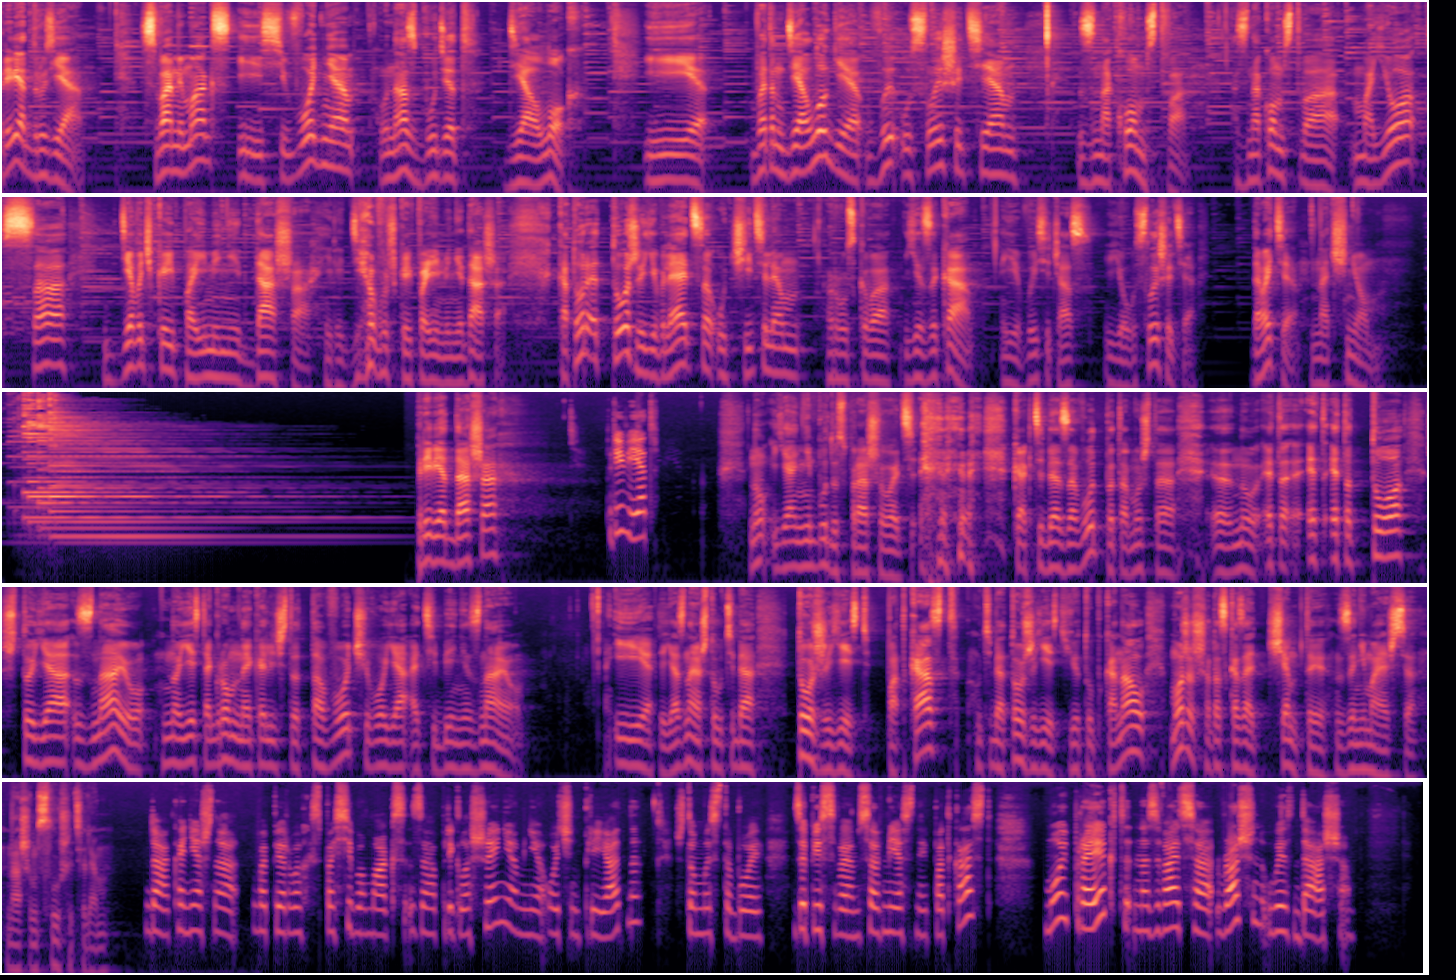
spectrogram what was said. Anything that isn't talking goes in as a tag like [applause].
Привет, друзья! С вами Макс, и сегодня у нас будет диалог. И в этом диалоге вы услышите знакомство. Знакомство мое с девочкой по имени Даша, или девушкой по имени Даша, которая тоже является учителем русского языка. И вы сейчас ее услышите. Давайте начнем. Привет, Даша. Привет. Ну, я не буду спрашивать, [laughs] как тебя зовут, потому что, э, ну, это, это, это то, что я знаю, но есть огромное количество того, чего я о тебе не знаю. И я знаю, что у тебя тоже есть подкаст, у тебя тоже есть YouTube-канал. Можешь рассказать, чем ты занимаешься нашим слушателям? Да, конечно. Во-первых, спасибо, Макс, за приглашение. Мне очень приятно, что мы с тобой записываем совместный подкаст. Мой проект называется Russian with Dasha.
